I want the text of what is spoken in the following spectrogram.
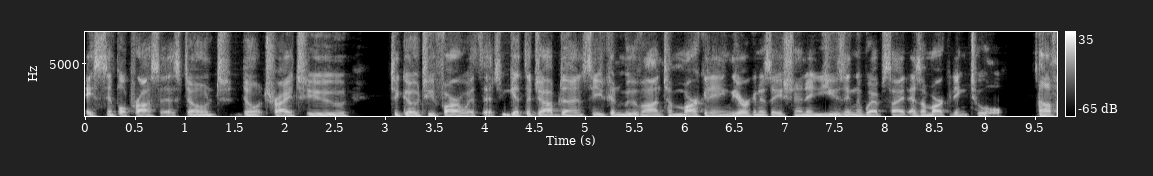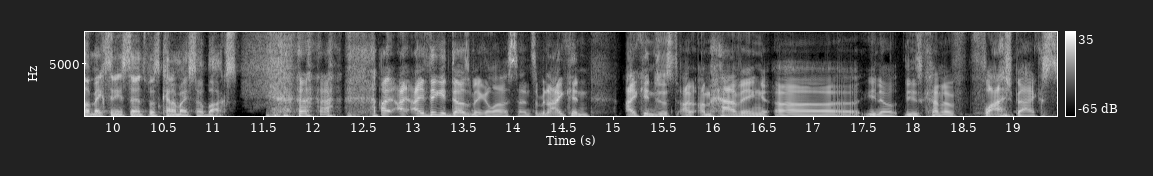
a simple process. Don't don't try to to go too far with it and get the job done so you can move on to marketing the organization and using the website as a marketing tool. I don't know if that makes any sense, but it's kind of my soapbox. I, I, think it does make a lot of sense. I mean, I can, I can just, I'm having, uh, you know, these kind of flashbacks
